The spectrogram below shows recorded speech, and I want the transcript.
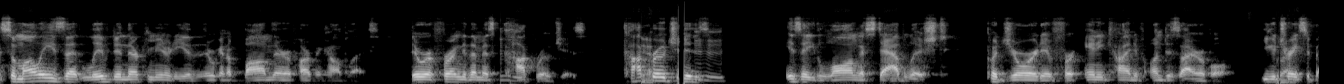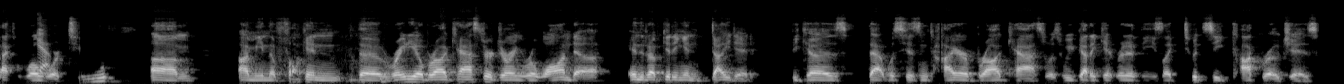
somalis that lived in their community that they were going to bomb their apartment complex they were referring to them as mm-hmm. cockroaches cockroaches yeah. mm-hmm. is a long established pejorative for any kind of undesirable. You can right. trace it back to World yeah. War II. Um, I mean, the fucking the radio broadcaster during Rwanda ended up getting indicted because that was his entire broadcast was we've got to get rid of these like Tutsi cockroaches,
